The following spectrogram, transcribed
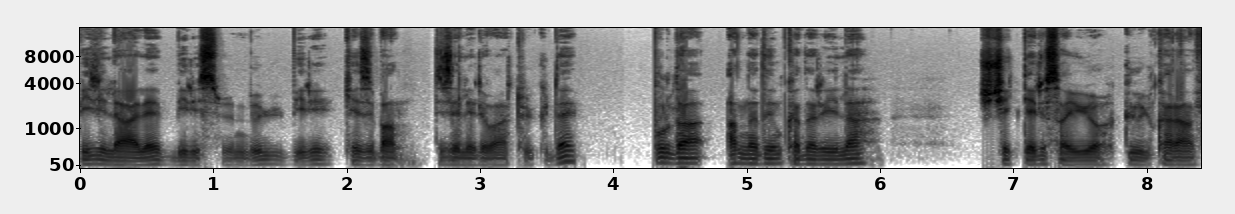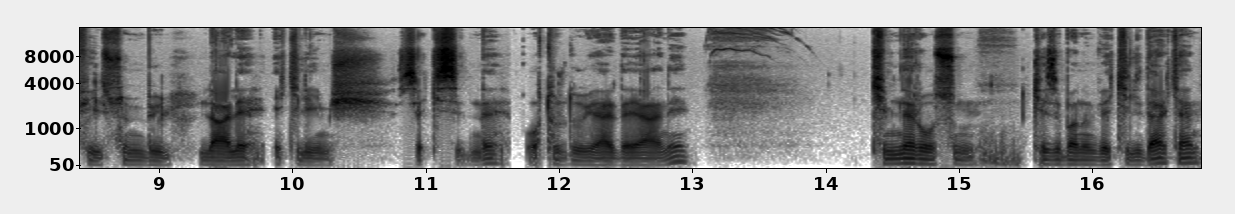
biri lale, biri sümbül, biri keziban dizeleri var türküde. Burada anladığım kadarıyla çiçekleri sayıyor. Gül, karanfil, sümbül, lale ekiliymiş sekisinde. Oturduğu yerde yani. Kimler olsun Keziba'nın vekili derken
